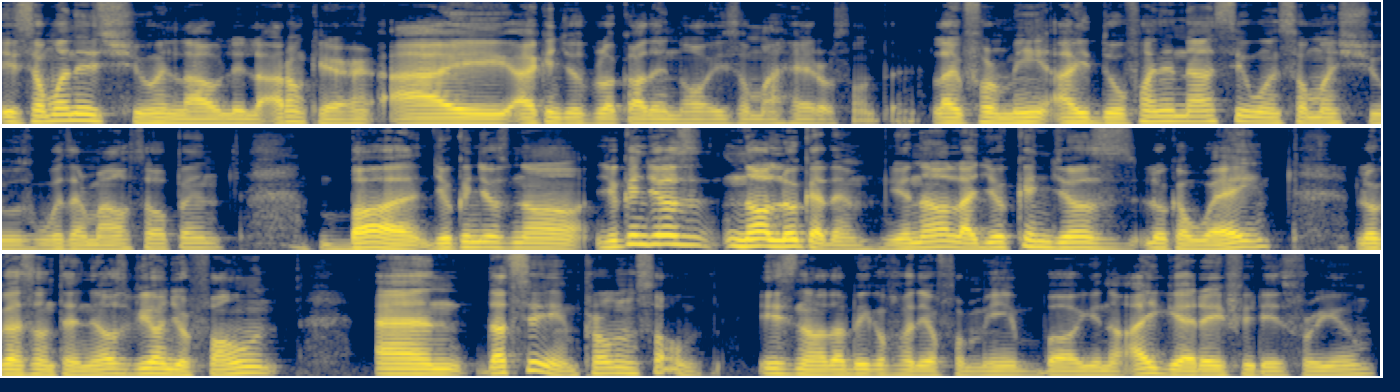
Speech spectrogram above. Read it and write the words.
if someone is chewing loudly, like, I don't care. I I can just block out the noise on my head or something. Like for me, I do find it nasty when someone chews with their mouth open, but you can just not you can just not look at them. You know, like you can just look away, look at something else, be on your phone, and that's it. Problem solved. It's not that big of a deal for me, but you know, I get it if it is for you.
